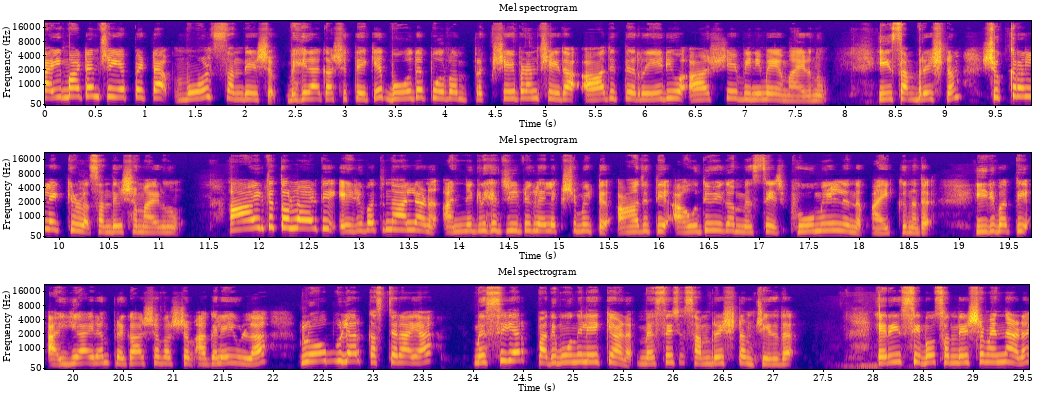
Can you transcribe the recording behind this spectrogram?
കൈമാറ്റം ചെയ്യപ്പെട്ട മോൾ സന്ദേശം ബഹിരാകാശത്തേക്ക് ബോധപൂർവം പ്രക്ഷേപണം ചെയ്ത ആദ്യത്തെ റേഡിയോ ആശയവിനിമയമായിരുന്നു. ഈ സംപ്രേഷണം ശുക്രനിലേക്കുള്ള സന്ദേശമായിരുന്നു. ആയിരത്തി തൊള്ളായിരത്തി എഴുപത്തിനാലിലാണ് അന്യഗ്രഹ ജീവികളെ ലക്ഷ്യമിട്ട് ആദ്യത്തെ ഔദ്യോഗിക മെസ്സേജ് ഭൂമിയിൽ നിന്നും അയക്കുന്നത്. ഇരുപത്തി അയ്യായിരം പ്രകാശ വർഷം അകലെയുള്ള ഗ്ലോബുലർ കസ്റ്ററായ മെസ്സിയർ പതിമൂന്നിലേക്കാണ് മെസ്സേജ് സംപ്രേഷണം ചെയ്തത്. എറിസിബോ സന്ദേശം എന്നാണ്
